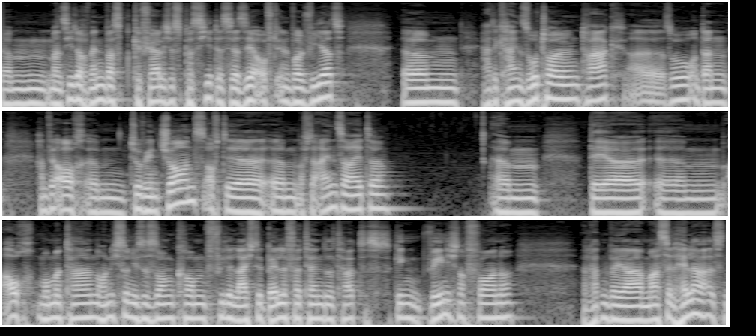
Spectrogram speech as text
Ähm, man sieht auch, wenn was Gefährliches passiert, ist er sehr oft involviert. Ähm, er hatte keinen so tollen Tag äh, so und dann haben wir auch ähm, Jovian Jones auf der, ähm, auf der einen Seite, ähm, der ähm, auch momentan noch nicht so in die Saison kommt, viele leichte Bälle vertändelt hat. Es ging wenig nach vorne. Dann hatten wir ja Marcel Heller als,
